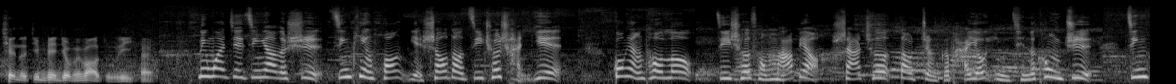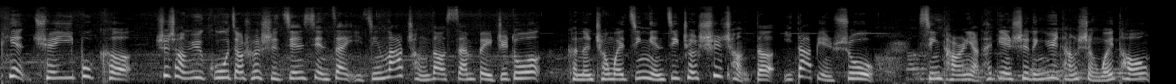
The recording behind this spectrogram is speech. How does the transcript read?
欠的晶片就没办法主力。另外，最惊讶的是，晶片荒也烧到机车产业。光阳透露，机车从码表、刹车到整个排油引擎的控制，晶片缺一不可。市场预估交车时间现在已经拉长到三倍之多，可能成为今年机车市场的一大变数。新唐人亚太电视林玉堂、沈维彤，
